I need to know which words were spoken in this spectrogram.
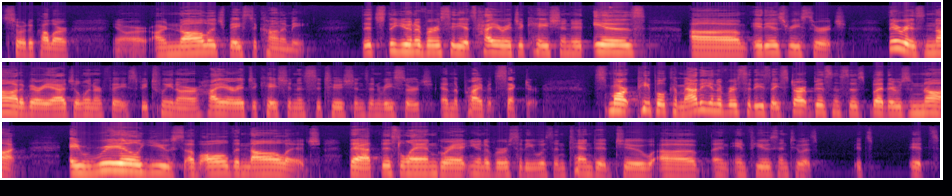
sort of called our, you know, our, our knowledge based economy. It's the university, it's higher education, it is, um, it is research. There is not a very agile interface between our higher education institutions and research and the private sector. Smart people come out of universities, they start businesses, but there's not a real use of all the knowledge that this land grant university was intended to uh, infuse into its, its, its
